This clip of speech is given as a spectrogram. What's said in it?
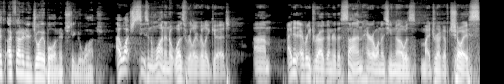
I- I found it enjoyable and interesting to watch. I watched season one and it was really, really good. Um, I did every drug under the sun. Heroin, as you know, is my drug of choice.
